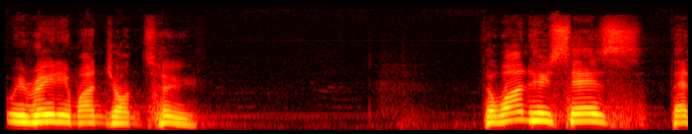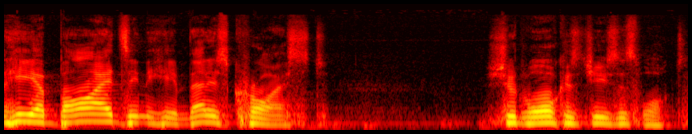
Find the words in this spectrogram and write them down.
We read in 1 John 2 the one who says that he abides in him, that is Christ, should walk as Jesus walked.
